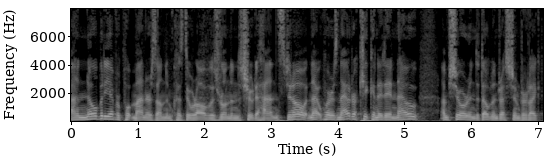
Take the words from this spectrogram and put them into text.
and nobody ever put manners on them because they were always running it through the hands. Do you know now? Whereas now they're kicking it in. Now I'm sure in the Dublin dressing room they're like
